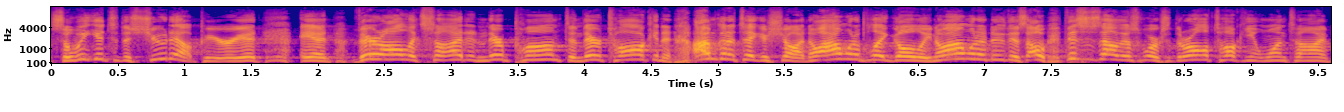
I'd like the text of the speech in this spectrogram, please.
So we get to the shootout period period, and they're all excited and they're pumped and they're talking, and I'm going to take a shot. No, I want to play goalie. No, I want to do this. Oh, this is how this works. They're all talking at one time,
